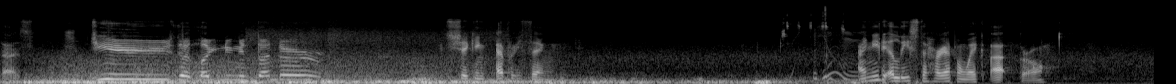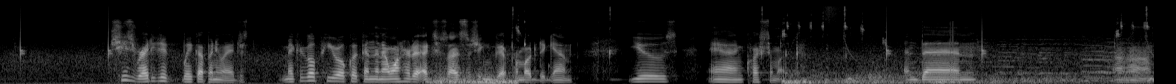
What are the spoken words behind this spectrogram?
does. Jeez, that lightning and thunder. It's shaking everything. I need Elise to hurry up and wake up, girl. She's ready to wake up anyway. Just make her go pee real quick, and then I want her to exercise so she can get promoted again. Use and question mark. And then, um,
